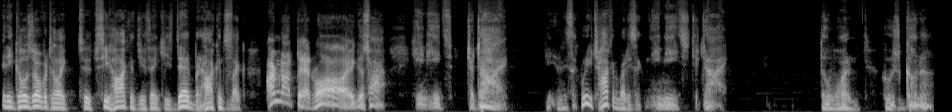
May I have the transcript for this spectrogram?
And he goes over to like to see Hawkins. You think he's dead, but Hawkins is like, I'm not dead. Oh, he goes, ah, he needs to die. He- and he's like, what are you talking about? He's like, he needs to die. The one who's gonna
